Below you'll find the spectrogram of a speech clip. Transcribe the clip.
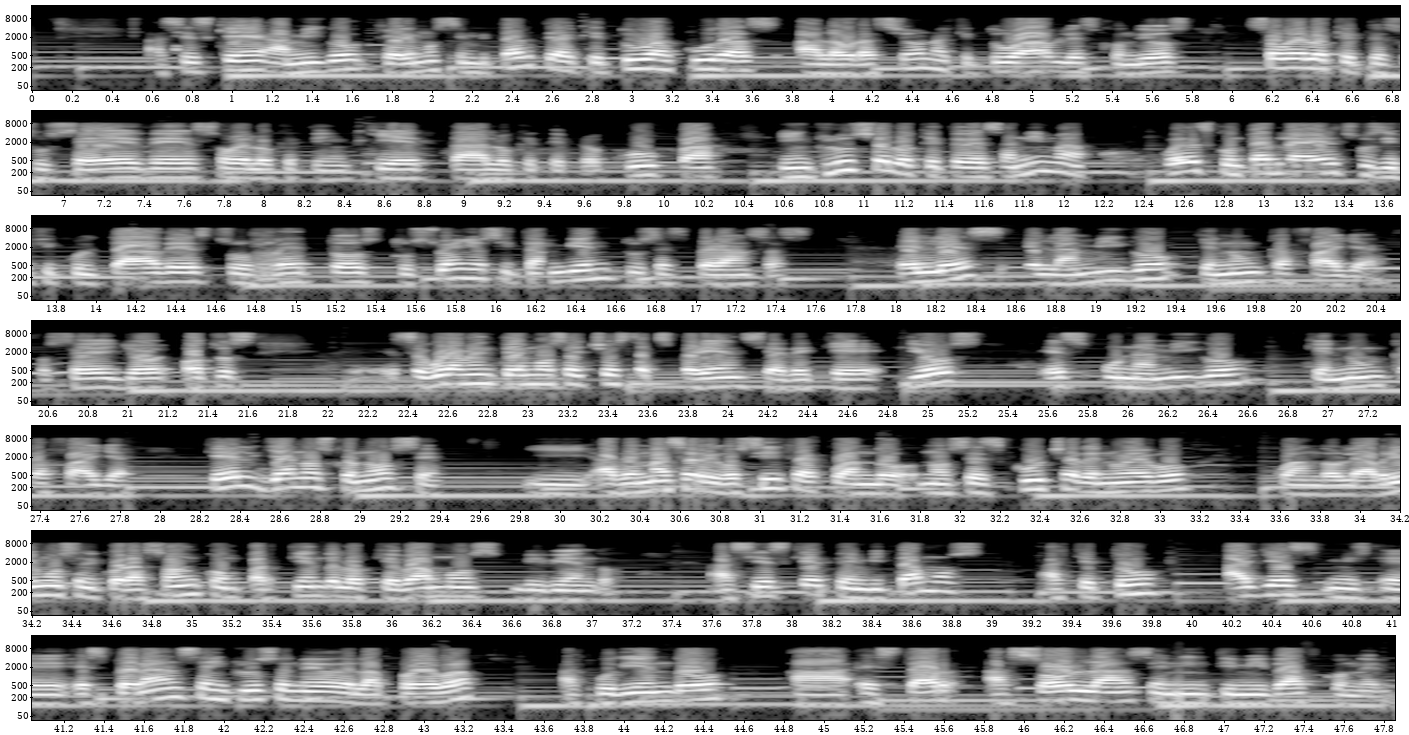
Así es que, amigo, queremos invitarte a que tú acudas a la oración, a que tú hables con Dios sobre lo que te sucede, sobre lo que te inquieta, lo que te preocupa, incluso lo que te desanima. Puedes contarle a Él sus dificultades, tus retos, tus sueños y también tus esperanzas. Él es el amigo que nunca falla. José, yo, otros, eh, seguramente hemos hecho esta experiencia de que Dios es un amigo que nunca falla, que Él ya nos conoce, y además se regocija cuando nos escucha de nuevo, cuando le abrimos el corazón compartiendo lo que vamos viviendo. Así es que te invitamos a que tú halles eh, esperanza incluso en medio de la prueba, acudiendo a estar a solas en intimidad con Él.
